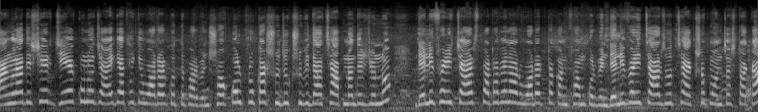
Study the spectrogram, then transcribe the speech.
বাংলাদেশের যে কোনো জায়গা থেকে অর্ডার করতে পারবেন, সকল প্রকার সুযোগ সুবিধা আছে আপনাদের জন্য। ডেলিভারি চার্জ পাঠাবেন আর অর্ডারটা কনফার্ম করবেন। ডেলিভারি চার্জ হচ্ছে একশো পঞ্চাশ টাকা।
